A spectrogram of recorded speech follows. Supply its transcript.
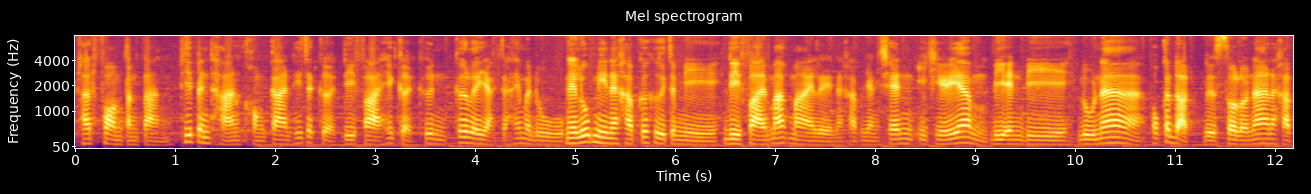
แพลตฟอร์มต่างๆ ที่เป็นฐานของการที่จะเกิด DeFi ให้เกิดขึ้น ก็เลยอยากจะให้มาดู ในรูปนี้นะครับก็คือจะมี DeFi มากมายเลยนะครับ อย่างเช่น Ethereum BNB Luna Polkadot หรือ Solana นะครับ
